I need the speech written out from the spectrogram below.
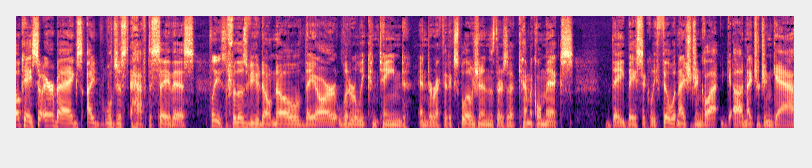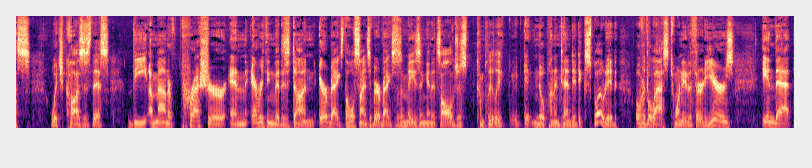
Okay, so airbags, I will just have to say this. Please. For those of you who don't know, they are literally contained and directed explosions. There's a chemical mix. They basically fill with nitrogen gla- uh, nitrogen gas, which causes this. The amount of pressure and everything that is done, airbags. The whole science of airbags is amazing, and it's all just completely, no pun intended, exploded over the last twenty to thirty years. In that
